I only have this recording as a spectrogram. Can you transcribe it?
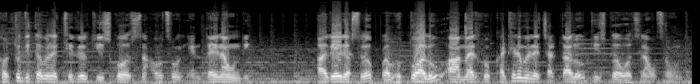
కట్టుదిట్టమైన చర్యలు తీసుకోవాల్సిన అవసరం ఎంతైనా ఉంది. అదే దశలో ప్రభుత్వాలు ఆ మేరకు కఠినమైన చట్టాలు తీసుకోవాల్సిన అవసరం ఉంది.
